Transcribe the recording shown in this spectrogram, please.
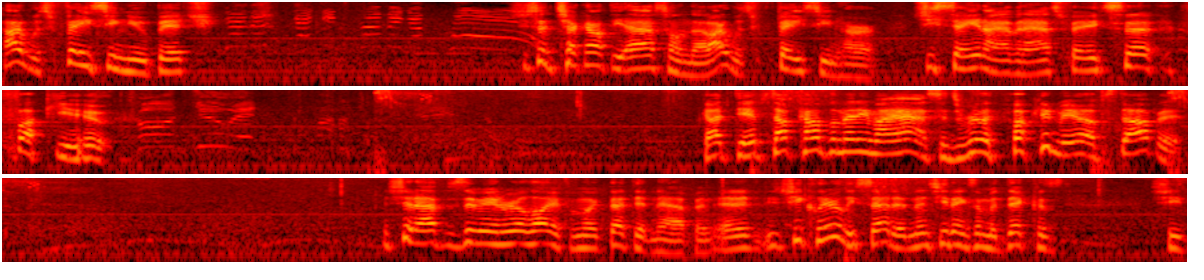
I was facing you, bitch. She said check out the ass on that. I was facing her. She's saying I have an ass face. Fuck you. God damn, stop complimenting my ass. It's really fucking me up. Stop it. This shit happens to me in real life. I'm like, that didn't happen. And it, she clearly said it, and then she thinks I'm a dick because she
